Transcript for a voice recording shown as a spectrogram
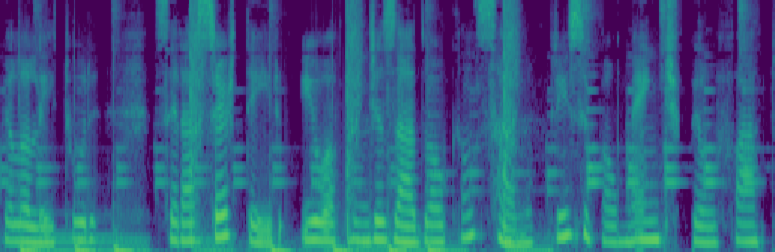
pela leitura será certeiro e o aprendizado alcançado, principalmente pelo fato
